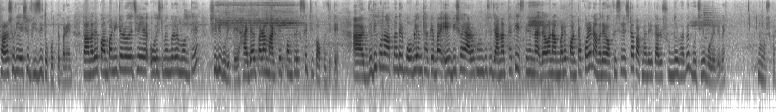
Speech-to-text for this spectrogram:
সরাসরি এসে ভিজিটও করতে পারেন। তো আমাদের কোম্পানিটা রয়েছে ওয়েস্ট বেঙ্গলের মধ্যে, শিলিগুড়িতে, হায়দারপাড়া মার্কেট কমপ্লেক্সে ঠিক অপোজিটে আর যদি কোনো আপনাদের প্রবলেম থাকে বা এই বিষয়ে আরও কোনো কিছু জানার থাকে, স্ক্রিনে দেওয়া নাম্বারে কন্ট্যাক্ট করেন, আমাদের অফিসের স্টাফ আপনাদেরকে আরও সুন্দরভাবে বুঝিয়ে বলে দেবে। নমস্কার।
